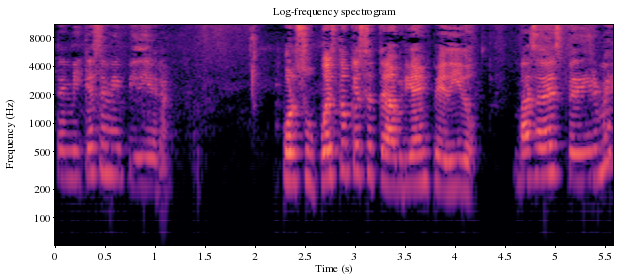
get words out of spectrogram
Temí que se me impidiera. Por supuesto que se te habría impedido. ¿Vas a despedirme?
